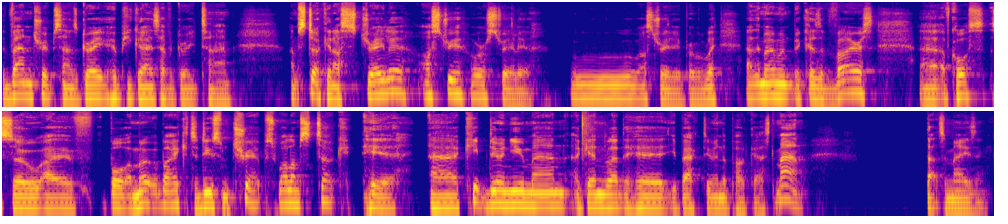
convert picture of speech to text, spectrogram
The van trip sounds great. Hope you guys have a great time. I'm stuck in Australia, Austria, or Australia? Ooh, Australia probably at the moment because of virus, uh, of course. So I've bought a motorbike to do some trips while I'm stuck here. Uh, keep doing you, man. Again, glad to hear you're back doing the podcast, man. That's amazing.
